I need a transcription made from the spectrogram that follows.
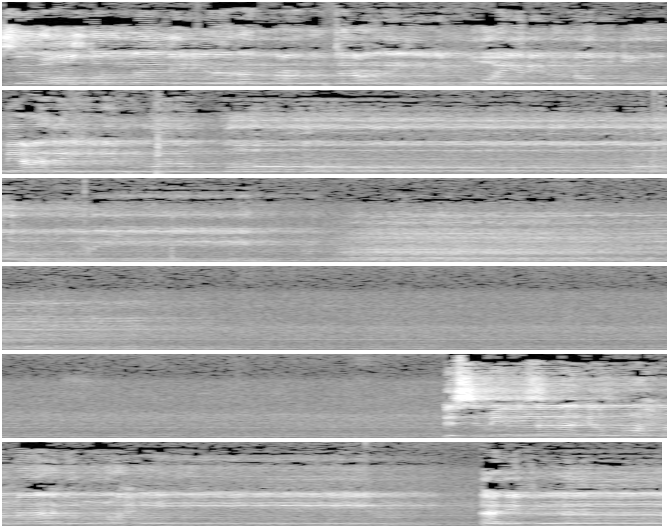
صراط الذين أنعمت عليهم غير المغضوب عليهم ولا الضالين. بسم الله الرحمن الرحيم. ألف لام.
